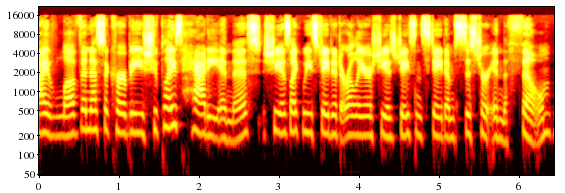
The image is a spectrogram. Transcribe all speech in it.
I love Vanessa Kirby. She plays Hattie in this. She is, like we stated earlier, she is Jason Statham's sister in the film.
